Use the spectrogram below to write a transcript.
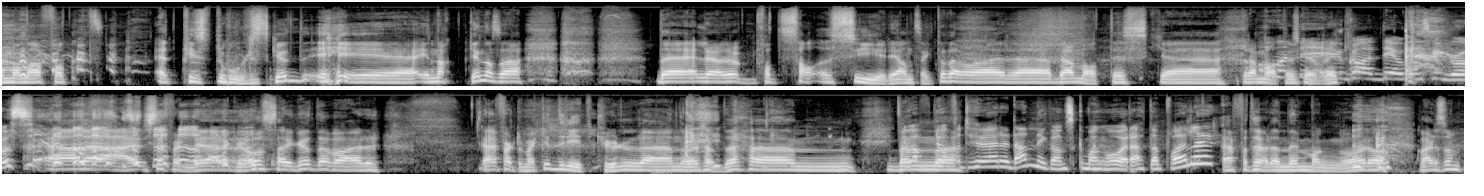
om han har fått et pistolskudd i, i nakken. Altså, det, eller fått syre i ansiktet. Det var uh, dramatisk, uh, dramatisk øyeblikk. det er jo ganske gross. Ja, det er, selvfølgelig er det gross. Herregud. Det var Jeg følte meg ikke dritkul uh, når det skjedde. Um, Du har, du har fått høre den i ganske mange år etterpå, eller? jeg har fått høre den i mange år. Og hva er det som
